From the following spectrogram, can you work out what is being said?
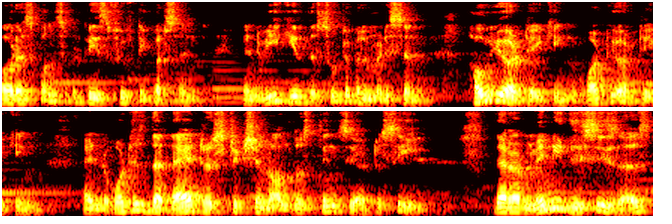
Our responsibility is 50%, and we give the suitable medicine, how you are taking, what you are taking, and what is the diet restriction, all those things you have to see. There are many diseases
